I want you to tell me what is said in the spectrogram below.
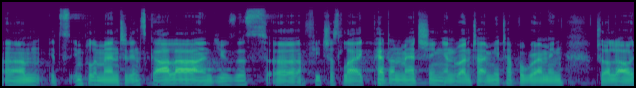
Um, it's implemented in Scala and uses uh, features like pattern matching and runtime metaprogramming to allow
